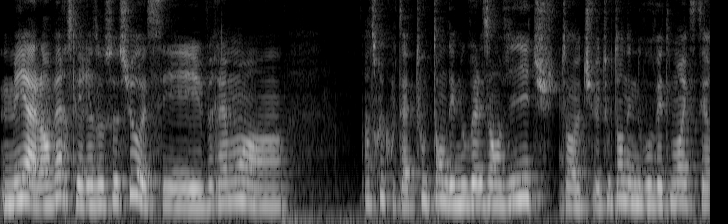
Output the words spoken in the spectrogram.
Mais à l'inverse, les réseaux sociaux, c'est vraiment un, un truc où t'as tout le temps des nouvelles envies, tu, tu veux tout le temps des nouveaux vêtements, etc.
